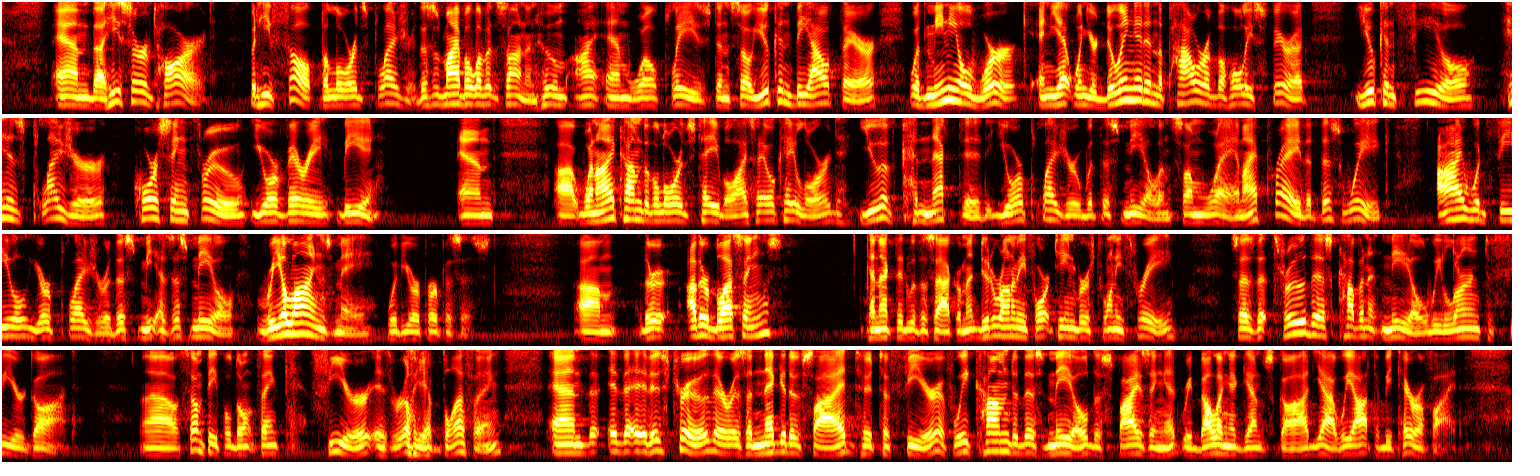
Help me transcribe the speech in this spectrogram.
and uh, He served hard but he felt the Lord's pleasure. This is my beloved Son, in whom I am well pleased. And so you can be out there with menial work, and yet when you're doing it in the power of the Holy Spirit, you can feel his pleasure coursing through your very being. And uh, when I come to the Lord's table, I say, okay, Lord, you have connected your pleasure with this meal in some way. And I pray that this week, I would feel your pleasure this, as this meal realigns me with your purposes. Um, there are other blessings connected with the sacrament. Deuteronomy 14, verse 23, says that through this covenant meal, we learn to fear God. Now, some people don't think fear is really a blessing. And it, it is true, there is a negative side to, to fear. If we come to this meal despising it, rebelling against God, yeah, we ought to be terrified.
